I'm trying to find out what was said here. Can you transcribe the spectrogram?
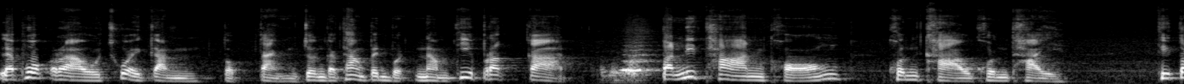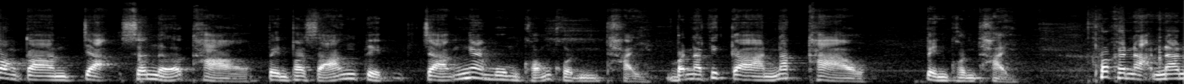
และพวกเราช่วยกันตกแต่งจนกระทั่งเป็นบทนำที่ประกาศปณิธานของคนข่าวคนไทย ที่ต้องการจะเสนอข่าวเป็นภาษาอังกฤษจากแง่มุมของคนไทย บรรณาธิการนักข่าวเป็นคนไทย เพราะขณะนั้น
